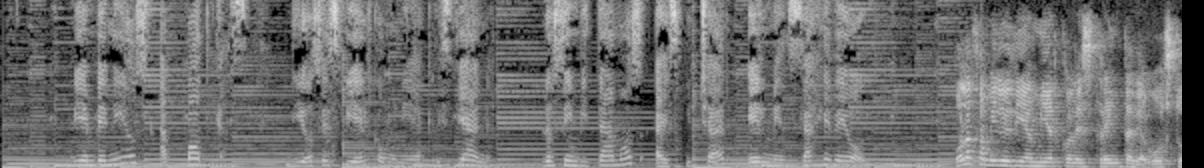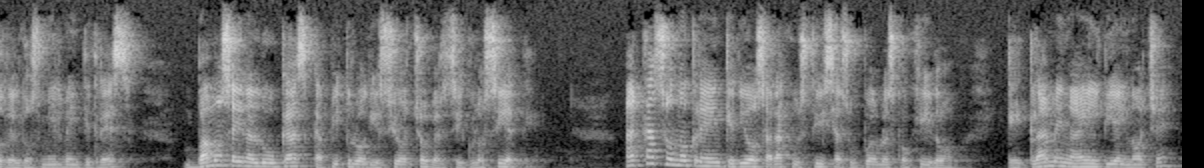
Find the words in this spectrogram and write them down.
Bienvenidos a podcast Dios es fiel comunidad cristiana. Los invitamos a escuchar el mensaje de hoy. Hola familia, día miércoles 30 de agosto del 2023. Vamos a ir a Lucas capítulo 18 versículo 7. ¿Acaso no creen que Dios hará justicia a su pueblo escogido, que clamen a Él día y noche?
